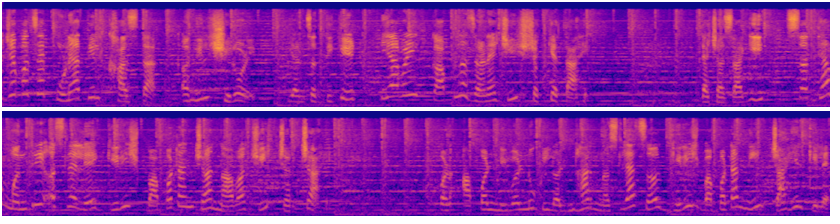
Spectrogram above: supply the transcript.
भाजपचे पुण्यातील खासदार अनिल शिरोळे यांचं तिकीट यावेळी कापलं जाण्याची शक्यता आहे. त्याच्या जागी सध्या मंत्री असलेले गिरीश बापटांच्या नावाची चर्चा आहे. पण आपण निवडणूक लढणार नसल्याचं गिरीश बापटांनी जाहीर केलंय.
